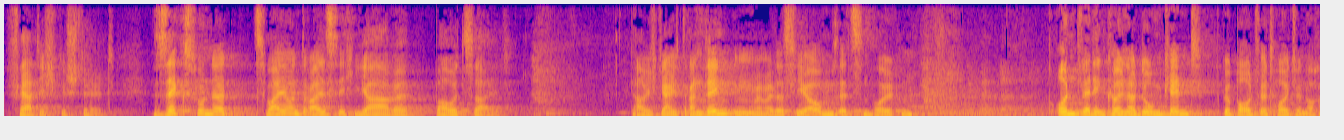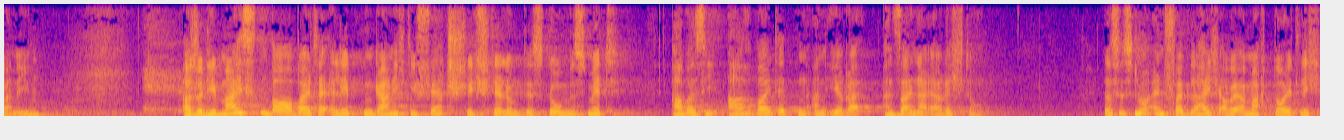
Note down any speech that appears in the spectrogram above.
fertiggestellt. 632 Jahre Bauzeit. Darf ich gar nicht dran denken, wenn wir das hier umsetzen wollten. Und wer den Kölner Dom kennt, gebaut wird heute noch an ihm. Also die meisten Bauarbeiter erlebten gar nicht die Fertigstellung des Domes mit, aber sie arbeiteten an, ihrer, an seiner Errichtung. Das ist nur ein Vergleich, aber er macht deutlich,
